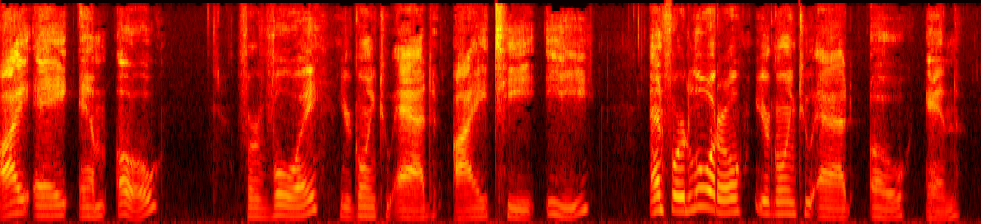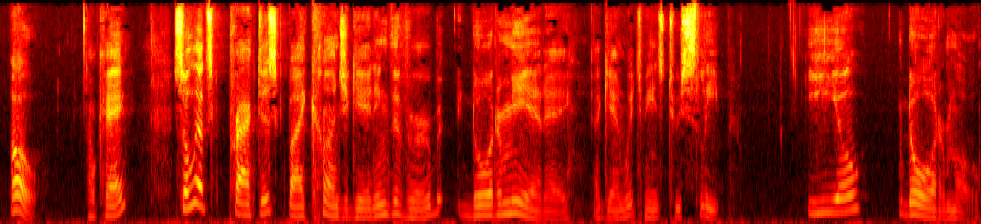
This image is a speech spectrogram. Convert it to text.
iamo. For voi, you're going to add ite. And for loro, you're going to add ono. Okay? So let's practice by conjugating the verb dormire, again, which means to sleep. Io dormo.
